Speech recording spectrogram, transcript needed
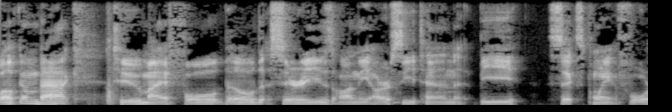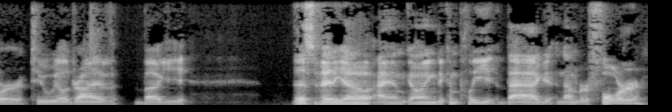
Welcome back to my full build series on the RC10B 6.4 two-wheel drive buggy. This video I am going to complete bag number four,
